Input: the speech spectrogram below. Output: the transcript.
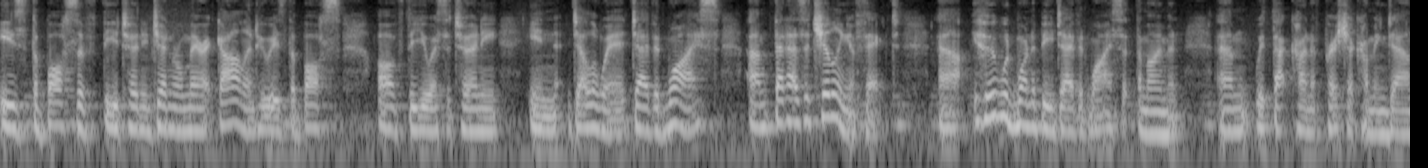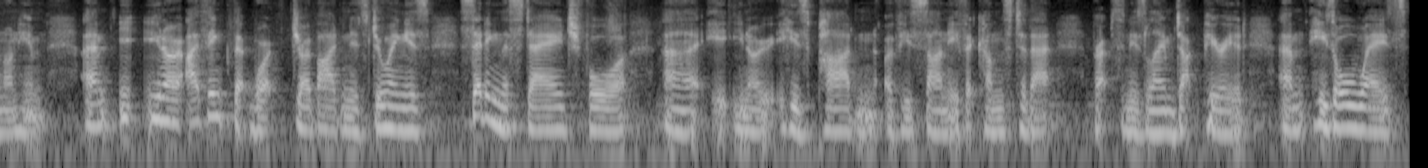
is the boss of the Attorney General Merrick Garland, who is the boss of the US Attorney in Delaware, David Weiss, um, that has a chilling effect. Uh, who would want to be David Weiss at the moment um, with that kind of pressure coming down on him? Um, you know, I think that what Joe Biden is doing is setting the stage for uh, you know, his pardon of his son, if it comes to that, perhaps in his lame duck period. Um, he's always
